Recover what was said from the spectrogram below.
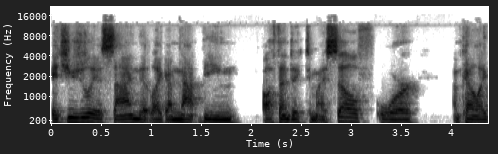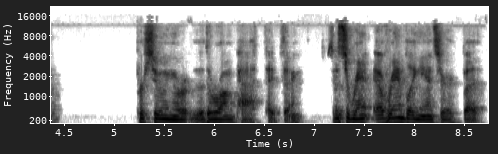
it's usually a sign that like I'm not being authentic to myself or I'm kind of like pursuing the wrong path type thing. So it's a, ram- a rambling answer, but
